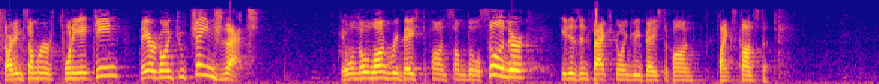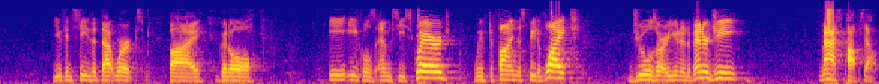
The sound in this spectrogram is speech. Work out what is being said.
Starting summer 2018, they are going to change that. It will no longer be based upon some little cylinder. It is, in fact, going to be based upon Planck's constant. You can see that that works by good old E equals mc squared. We've defined the speed of light. Joules are a unit of energy. Mass pops out.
